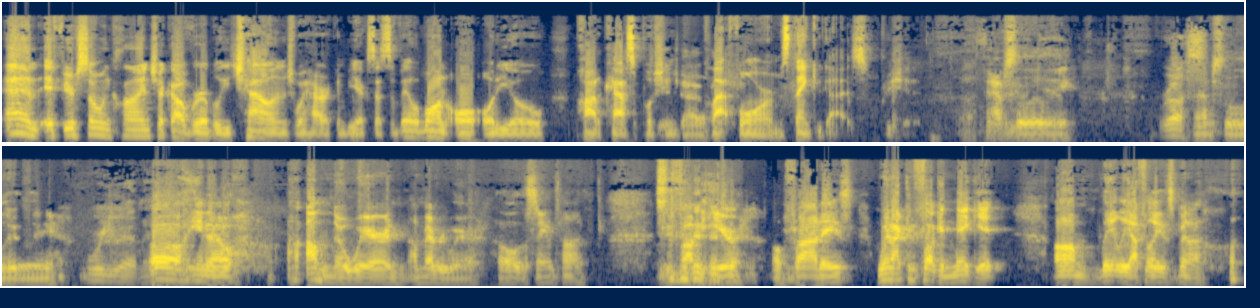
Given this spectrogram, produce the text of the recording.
And if you're so inclined, check out Verbally Challenge where Harrick and BX. That's available on all audio podcast pushing platforms. Thank you, guys. Appreciate it. Uh, thank you again. Absolutely, Russ, absolutely. where you at, man? Oh, you know, I'm nowhere and I'm everywhere all at the same time. You I'm here on Fridays when I can fucking make it. Um, lately, I feel like it's been a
